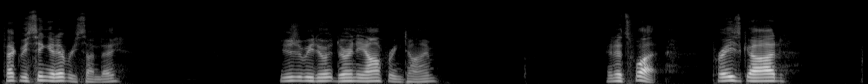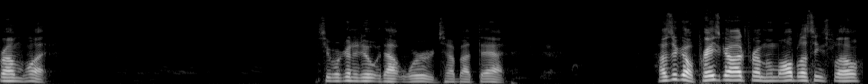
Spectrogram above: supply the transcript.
In fact, we sing it every Sunday. Usually we do it during the offering time. And it's what? Praise God from what? See, we're going to do it without words. How about that? How's it go? Praise God from whom all blessings flow.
